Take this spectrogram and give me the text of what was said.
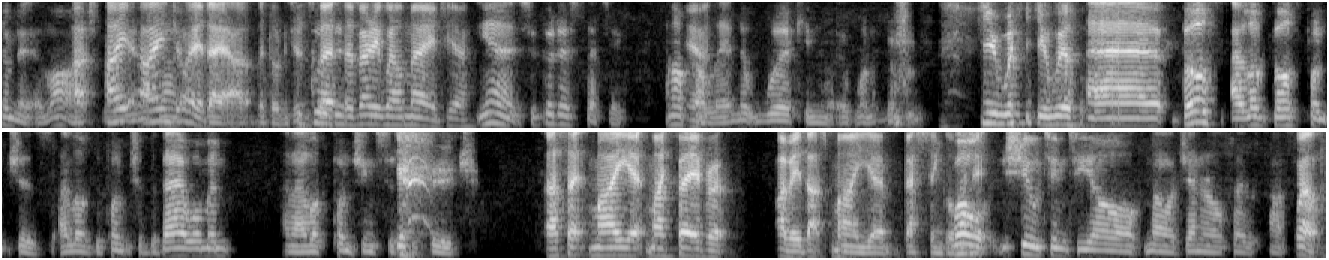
done it a lot. I, actually. I, I enjoy a day out at the dungeons. They're, they're very well made. Yeah, Yeah, it's a good aesthetic, and I'll Yeah. probably end up working at one of them. you will. You will. Uh, both. I love both punches. I love the punch of the bear woman, and I love punching Sister Pooch. That's it. My uh, my favorite. I mean, that's my uh, best single. Well, minute. shoot into your more general favorite parts. Well,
